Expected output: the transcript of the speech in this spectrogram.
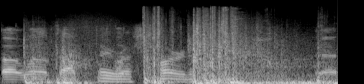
Uh, one up top. They rushed hard. Yeah.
